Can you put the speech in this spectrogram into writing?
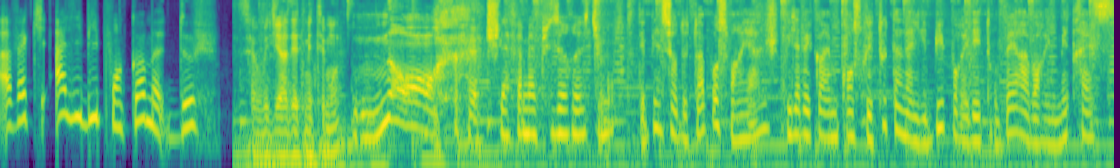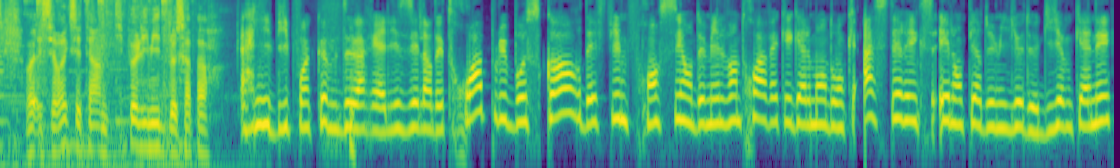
avec Alibi.com 2. Ça vous dirait d'être mes témoins? Non Je suis la femme la plus heureuse du monde. T'es bien sûr de toi pour ce mariage Il avait quand même construit tout un alibi pour aider ton père à avoir une maîtresse. Ouais, c'est vrai que c'était un petit peu limite de sa part. Alibi.com 2 a réalisé l'un des trois plus beaux scores des films français en 2023 avec également donc Astérix et l'Empire du Milieu de Guillaume Canet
